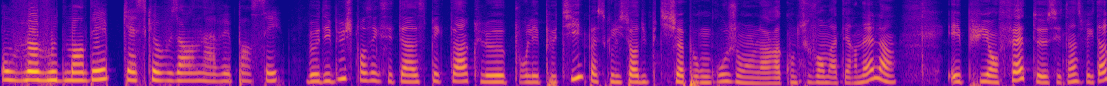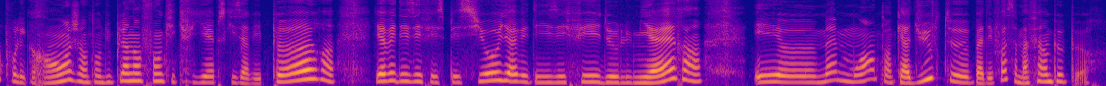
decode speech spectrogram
on veut vous demander qu'est-ce que vous en avez pensé. Mais au début, je pensais que c'était un spectacle pour les petits, parce que l'histoire du petit chaperon rouge, on la raconte souvent maternelle. Et puis en fait, c'est un spectacle pour les grands. J'ai entendu plein d'enfants qui criaient parce qu'ils avaient peur. Il y avait des effets spéciaux, il y avait des effets de lumière. Et euh, même moi, en tant qu'adulte, bah, des fois, ça m'a fait un peu peur.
